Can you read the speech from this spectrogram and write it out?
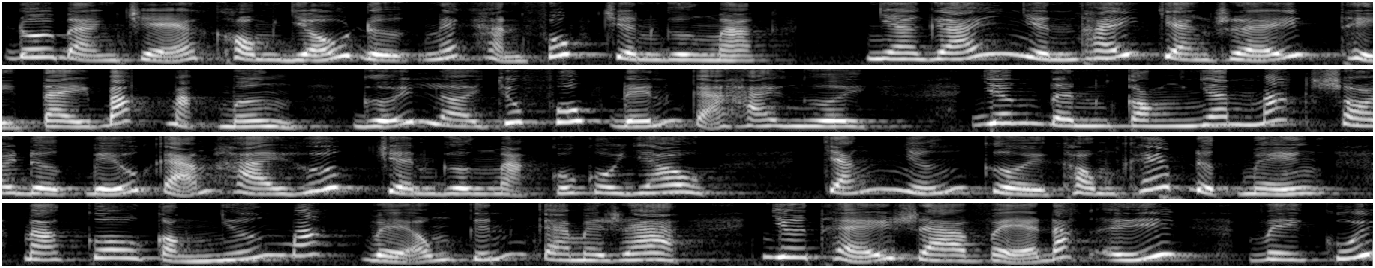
Đôi bạn trẻ không giấu được nét hạnh phúc trên gương mặt, Nhà gái nhìn thấy chàng rể thì tay bắt mặt mừng, gửi lời chúc phúc đến cả hai người. Dân tình còn nhanh mắt soi được biểu cảm hài hước trên gương mặt của cô dâu. Chẳng những cười không khép được miệng mà cô còn nhướng mắt về ống kính camera, như thể ra vẻ đắc ý vì cuối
